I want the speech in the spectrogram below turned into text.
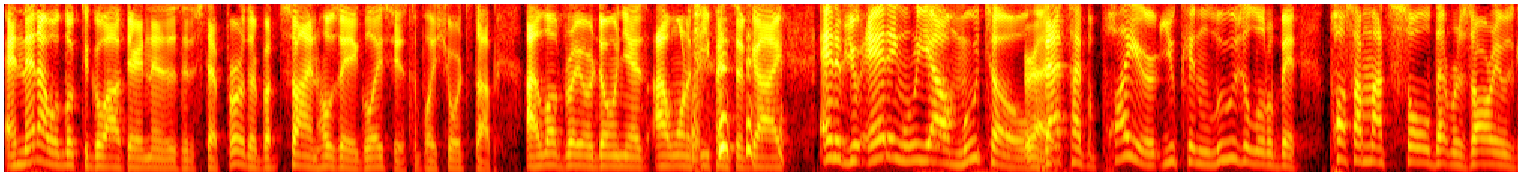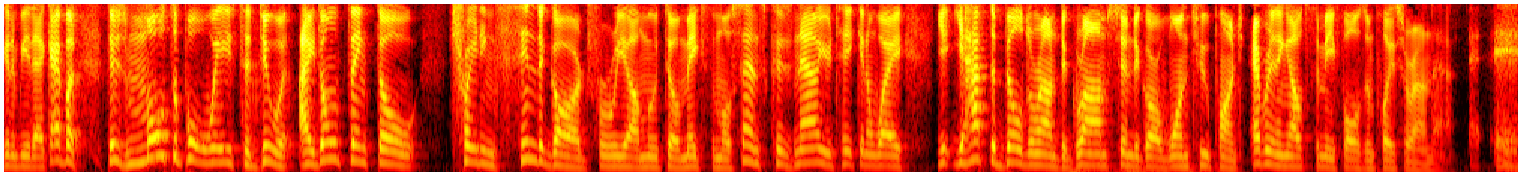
And then I would look to go out there and then there's a step further, but sign Jose Iglesias to play shortstop. I love Rey Ordonez. I want a defensive guy. And if you're adding Realmuto, Right. that type of player, you can lose a little bit. Plus, I'm not sold that Rosario is going to be that guy. But there's multiple ways to do it. I don't think though trading Syndergaard for Realmuto makes the most sense because now you're taking away. You, you have to build around Degrom, Syndergaard, one-two punch. Everything else to me falls in place around that. Eh, eh,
